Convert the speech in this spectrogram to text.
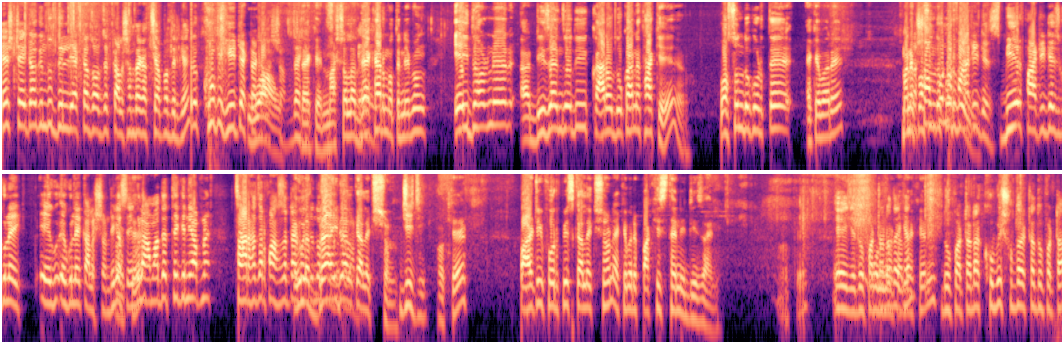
নেক্সট এটাও কিন্তু দিল্লি একটা জর্জেট কালেকশন দেখাচ্ছি আপনাদেরকে। এটা হিট একটা কালেকশন দেখেন। দেখেন দেখার মতন। এবং এই ধরনের ডিজাইন যদি কারও দোকানে থাকে পছন্দ করতে একেবারে মানে পছন্দ সম্পূর্ণ পার্টি ড্রেস বিয়ের পার্টি ড্রেসগুলো এগুলো কালেকশন ঠিক আছে? এগুলো আমাদের থেকে নিয়ে আপনার চার হাজার পাঁচ হাজার টাকা পর্যন্ত ব্রাইডাল কালেকশন জি জি। Okay party four piece collection একেবারে পাকিস্তানি ডিজাইন ওকে এই যে দুপাট্টাটা দেখেন। দুপাট্টাটা খুবই সুন্দর একটা দুপাট্টা।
